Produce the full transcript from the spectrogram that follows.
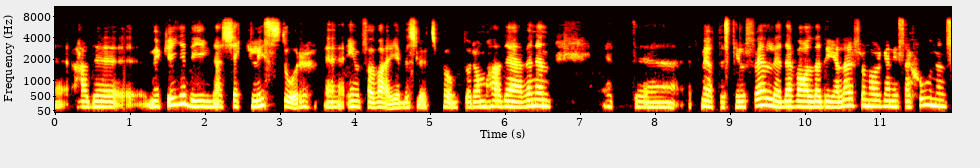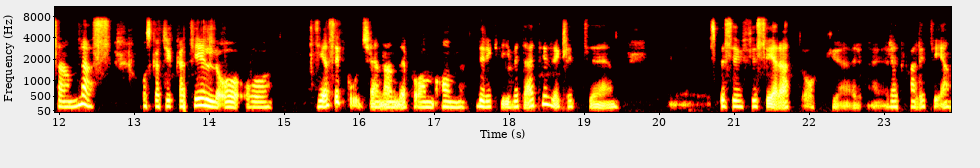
eh, hade mycket gedigna checklistor eh, inför varje beslutspunkt och de hade även en, ett, ett mötestillfälle där valda delar från organisationen samlas och ska tycka till och, och ge sitt godkännande på om, om direktivet är tillräckligt eh, specificerat och eh, rätt kvalitet.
